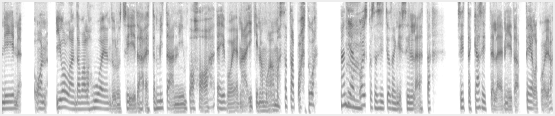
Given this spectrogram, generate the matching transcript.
niin on jollain tavalla huojentunut siitä, että mitään niin pahaa ei voi enää ikinä maailmassa tapahtua. Mä en tiedä, Mm. olisiko se sitten jotenkin silleen, että sitten käsittelee niitä pelkoja,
